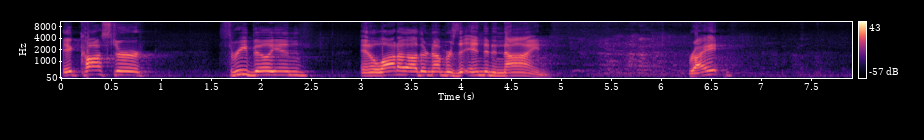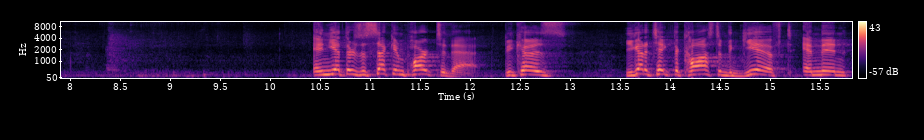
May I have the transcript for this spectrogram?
It cost her 3 billion and a lot of other numbers that end in a 9 right? And yet there's a second part to that because you got to take the cost of the gift and then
